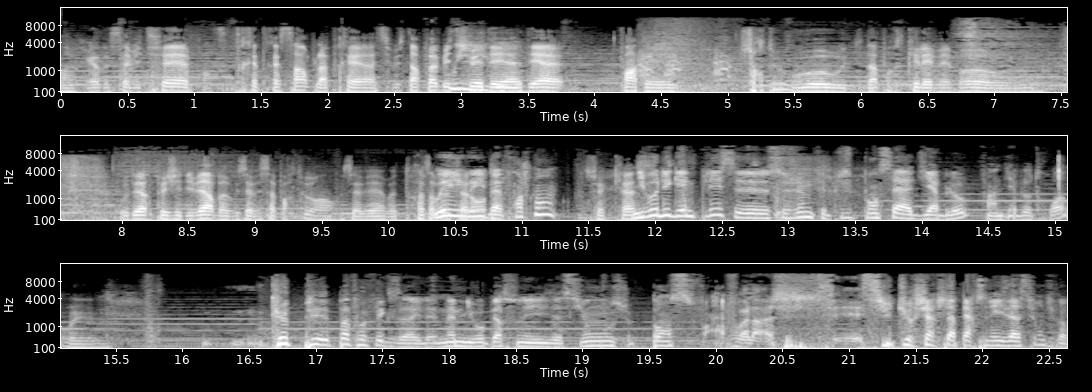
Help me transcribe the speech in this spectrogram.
On va regarder ça vite fait. Enfin, c'est très très simple. Après, euh, si vous êtes un peu habitué Oui, des, oui. des, enfin des genres de WoW ou de n'importe quel MMO ou, ou de RPG divers, bah vous avez ça partout. Hein. Vous avez votre trois armes de Oui, talent. oui, bah franchement, niveau du gameplay, ce, ce jeu me fait plus penser à Diablo, enfin Diablo 3, Oui. Que Path of Exile. Même niveau personnalisation, je pense, enfin voilà, si tu recherches la personnalisation, tu vas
